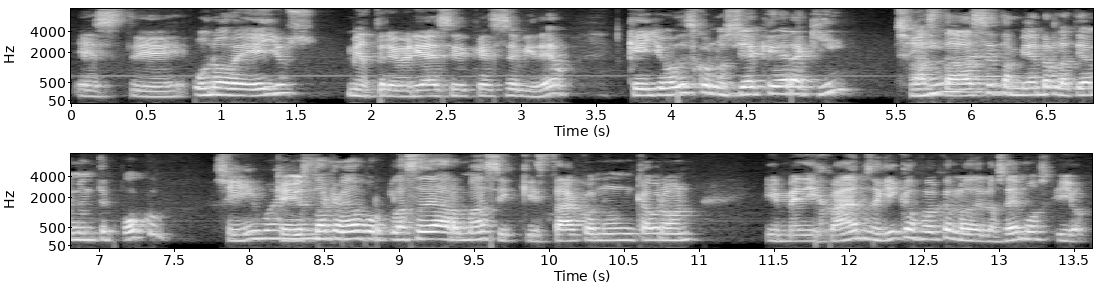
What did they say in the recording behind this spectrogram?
Este, uno de ellos, me atrevería a decir que es ese video, que yo desconocía que era aquí, Sí. hasta hace también relativamente poco. Sí, güey. Que yo estaba caminando por Plaza de Armas y que estaba con un cabrón y me dijo, ah, pues aquí que fue con lo de los emos. Y yo,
